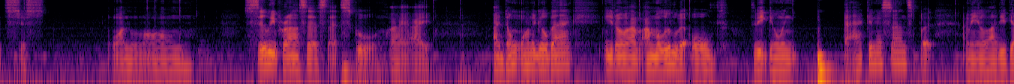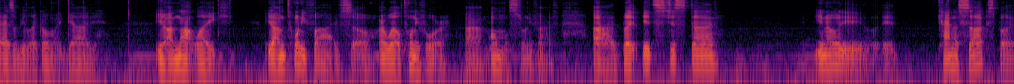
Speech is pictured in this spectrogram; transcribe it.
it's just one long silly process. That school. I I, I don't want to go back. You know, I'm I'm a little bit old to be going back in a sense, but I mean, a lot of you guys will be like, "Oh my god," you know, I'm not like, yeah, I'm 25, so or well, 24, uh, almost 25, uh, but it's just, uh, you know, it, it kind of sucks, but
